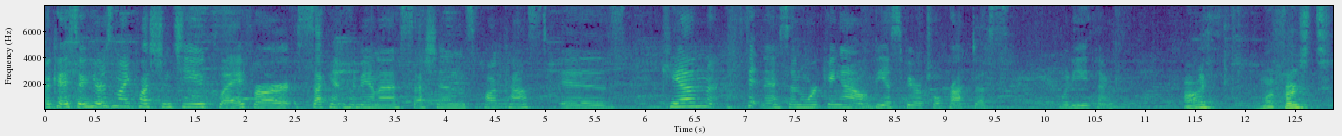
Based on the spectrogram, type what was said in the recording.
Okay, so here's my question to you, Clay, for our second Havana Sessions podcast is can fitness and working out be a spiritual practice? What do you think? I my first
